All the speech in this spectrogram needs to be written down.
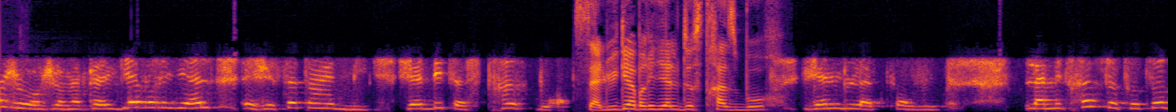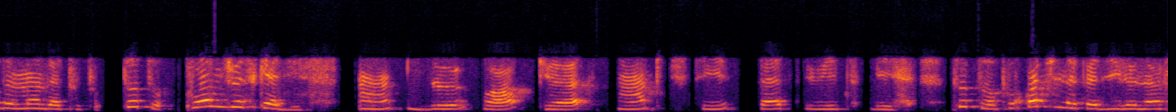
Bonjour, je m'appelle Gabriel et j'ai 7 ans et demi. J'habite à Strasbourg. Salut Gabriel de Strasbourg. J'ai une blague pour vous. La maîtresse de Toto demande à Toto. Toto, compte jusqu'à 10. 1, 2, 3, 4, 5, 6, 7, 8, 10. Toto, pourquoi tu n'as pas dit le 9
